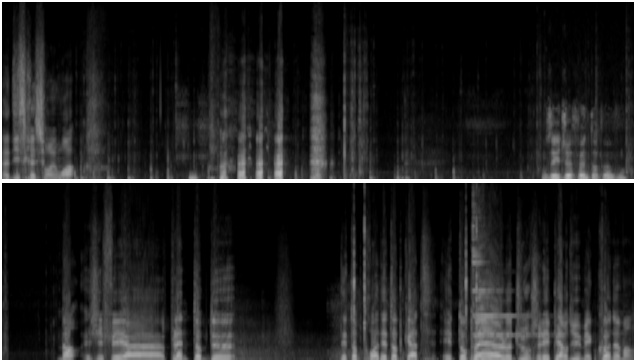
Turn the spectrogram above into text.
La discrétion et moi. Vous avez déjà fait un top 1 vous? Non, j'ai fait euh, plein de top 2, des top 3, des top 4, et top 1 euh, l'autre jour je l'ai perdu mais connement,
